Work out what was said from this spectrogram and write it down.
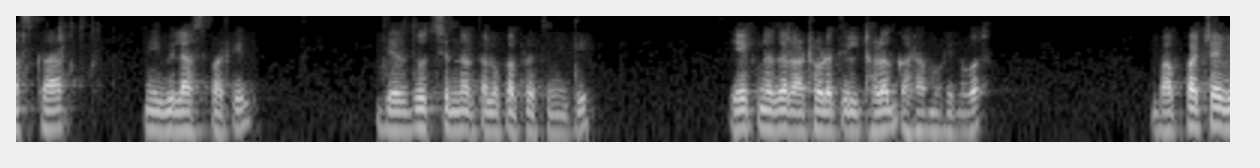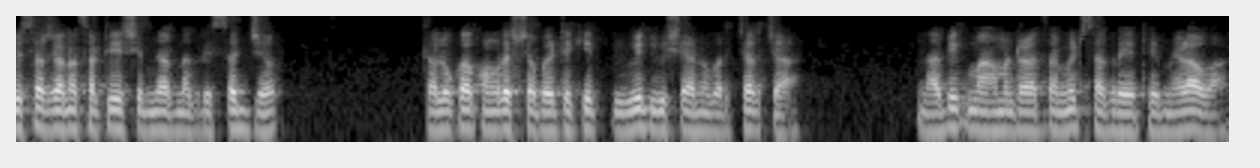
नमस्कार मी विलास पाटील देशदूत सिन्नर तालुका प्रतिनिधी. एक नजर आठवड्यातील ठळक घडामोडींवर. बाप्पाच्या विसर्जनासाठी सिन्नर नगरी सज्ज. तालुका काँग्रेसच्या बैठकीत विविध विषयांवर चर्चा. नाभिक महामंडळाचा मिठसागरे येथे मेळावा.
